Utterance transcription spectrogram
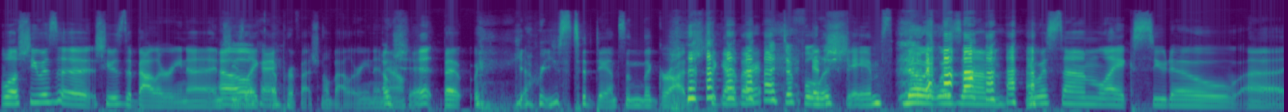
Well, she was a she was a ballerina and she's Oh, like okay. a professional ballerina now. Oh now. shit. But yeah, we used to dance in the garage together. to foolish sh- games. No, it was um it was some like pseudo uh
